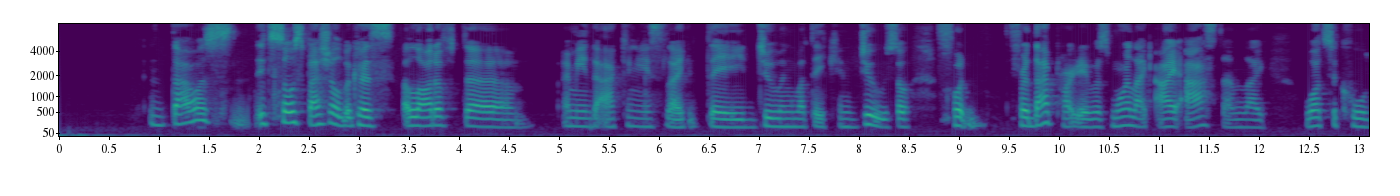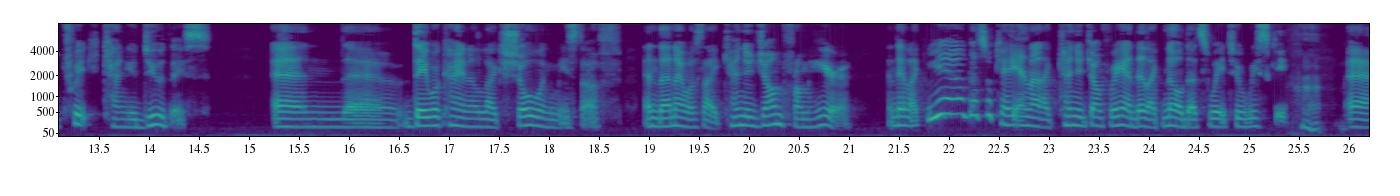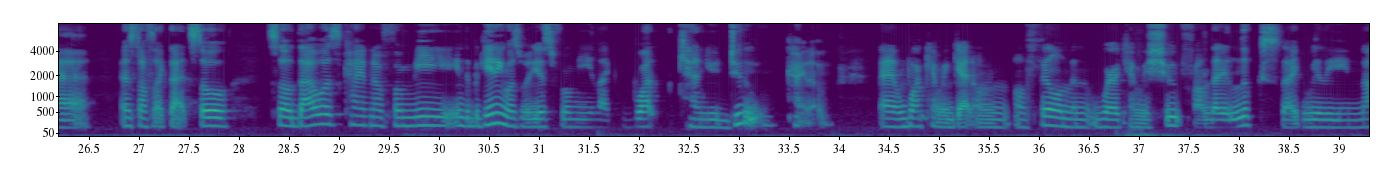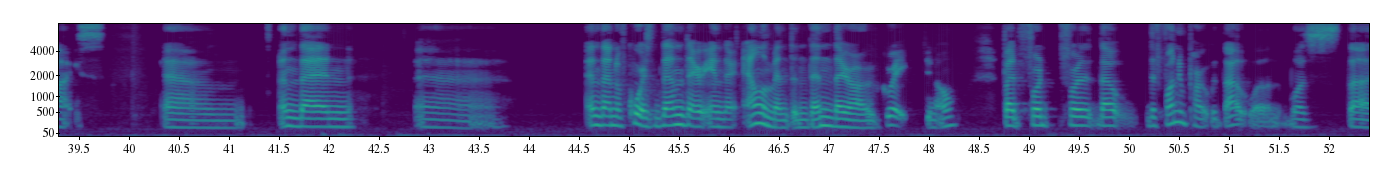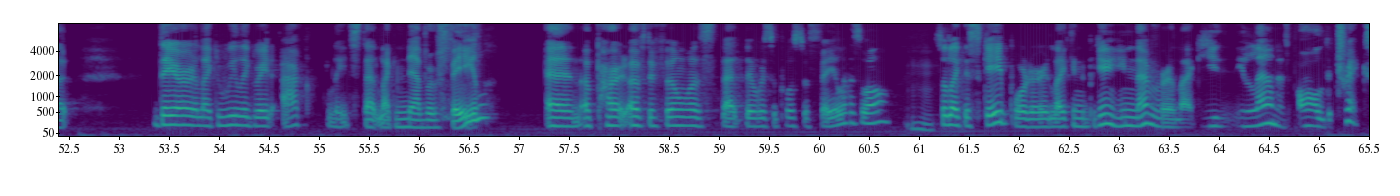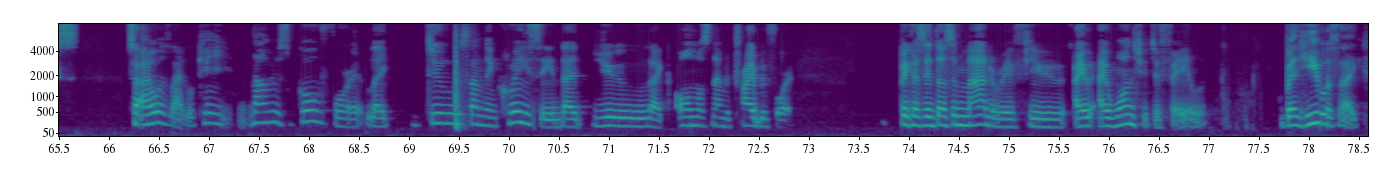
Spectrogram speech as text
That was it's so special because a lot of the I mean, the acting is like they doing what they can do. So for for that part, it was more like I asked them like, "What's a cool trick? Can you do this?" And uh, they were kind of like showing me stuff. And then I was like, "Can you jump from here?" And they're like, "Yeah, that's okay." And I'm like, "Can you jump from here?" And they're like, "No, that's way too risky," uh, and stuff like that. So so that was kind of for me in the beginning was just for me like, what can you do, kind of and what can we get on, on film and where can we shoot from that it looks like really nice um, and then uh, and then of course then they're in their element and then they are great you know but for for that the funny part with that one was that they're like really great athletes that like never fail and a part of the film was that they were supposed to fail as well. Mm-hmm. So like the skateboarder, like in the beginning, he never like he, he landed all the tricks. So I was like, okay, now just go for it. Like do something crazy that you like almost never tried before. Because it doesn't matter if you I, I want you to fail. But he was like,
